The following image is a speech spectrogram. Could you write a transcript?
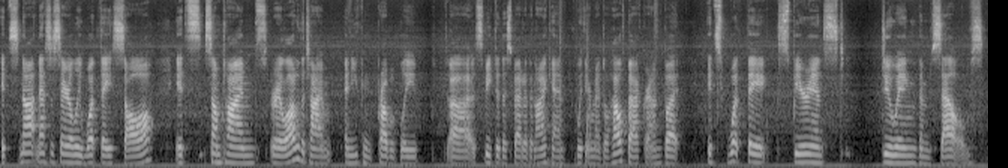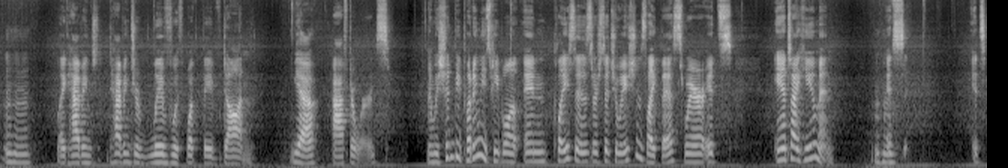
it's not necessarily what they saw. It's sometimes, or a lot of the time, and you can probably uh, speak to this better than I can with your mental health background, but it's what they experienced doing themselves. Mm-hmm. Like having to, having to live with what they've done Yeah. afterwards. And we shouldn't be putting these people in places or situations like this where it's anti-human. It's it's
